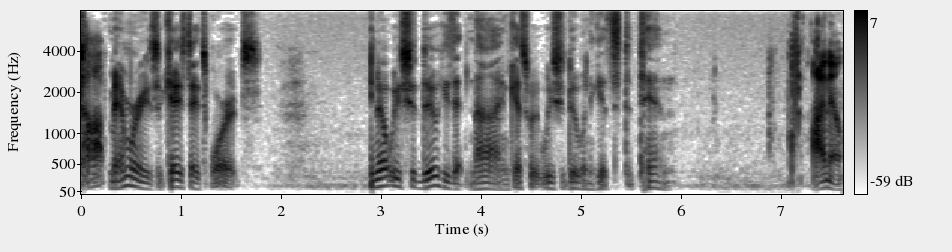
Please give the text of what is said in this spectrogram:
top memories of K-State sports. You know what we should do? He's at nine. Guess what we should do when he gets to ten? I know.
